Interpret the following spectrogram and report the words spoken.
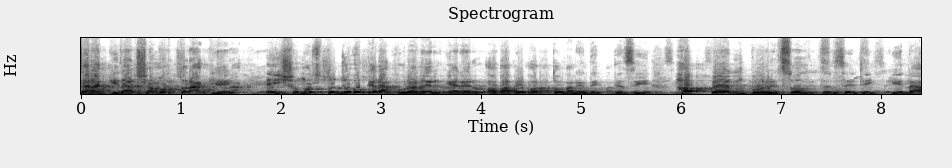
যারা কিনার রাখে, এই সমস্ত যুবকেরা জ্ঞানের অভাবে বর্তমানে দেখতেছি হাফ প্যান্ট পরে চলতেছে ঠিক কিনা।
